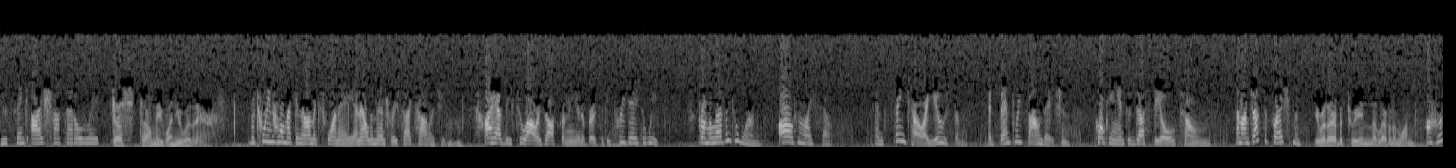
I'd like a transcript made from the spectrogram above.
You think I shot that old lady? Just tell me when you were there. Between home economics 1A and elementary psychology. Mm-hmm. I have these two hours off from the university three days a week. From 11 to 1. All to myself. And think how I used them. At Bentley Foundation. Poking into dusty old tomes. And I'm just a freshman. You were there between 11 and 1? Uh-huh.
